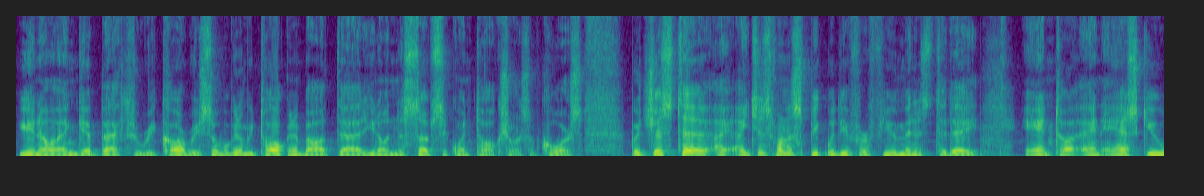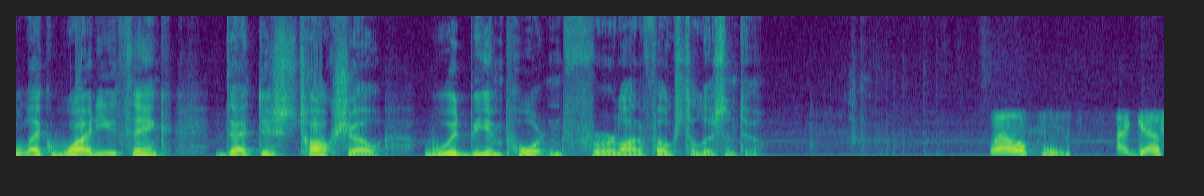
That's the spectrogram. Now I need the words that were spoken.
you know, and get back to recovery. So we're going to be talking about that, you know, in the subsequent talk shows, of course. But just to, I, I just want to speak with you for a few minutes today and ta- and ask you, like, why do you think that this talk show would be important for a lot of folks to listen to? Well, I guess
